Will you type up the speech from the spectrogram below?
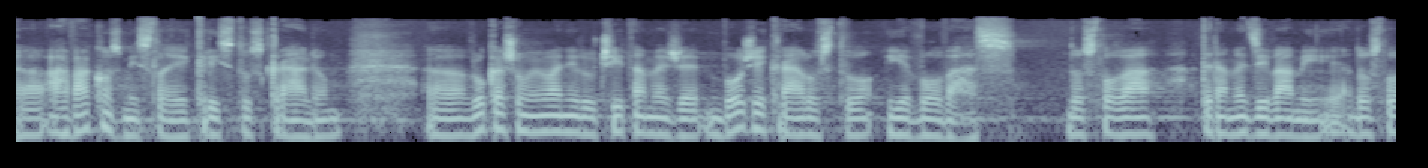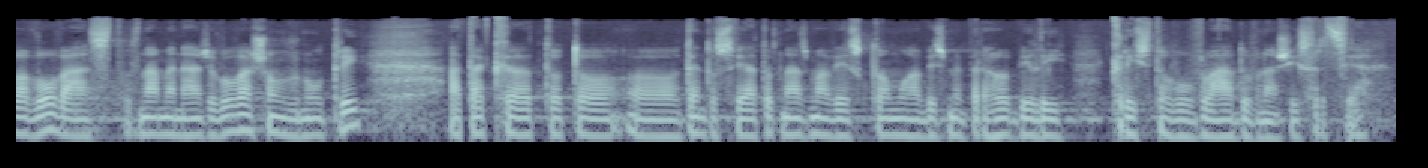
a v akom zmysle je Kristus kráľom. E, v Lukášovom evaníliu čítame, že Božie kráľovstvo je vo vás doslova, teda medzi vami, doslova vo vás. To znamená, že vo vašom vnútri. A tak e, toto, e, tento sviatok nás má viesť k tomu, aby sme prehlbili Kristovú vládu v našich srdciach.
